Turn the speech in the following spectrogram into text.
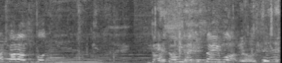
I thought I was supposed to, I thought we had the same wallet.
